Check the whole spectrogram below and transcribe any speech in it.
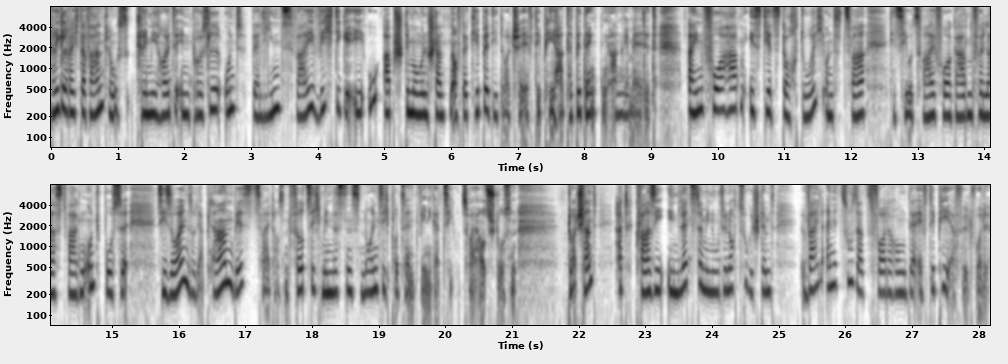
regelrechter Verhandlungskrimi heute in Brüssel und Berlin. Zwei wichtige EU-Abstimmungen standen auf der Kippe. Die deutsche FDP hatte Bedenken angemeldet. Ein Vorhaben ist jetzt doch durch, und zwar die CO2-Vorgaben für Lastwagen und Busse. Sie sollen, so der Plan, bis 2040 mindestens 90 Prozent weniger CO2 ausstoßen. Deutschland hat quasi in letzter Minute noch zugestimmt, weil eine Zusatzforderung der FDP erfüllt wurde.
